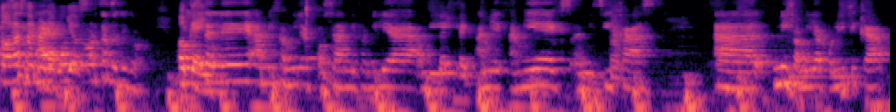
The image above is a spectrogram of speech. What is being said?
todas son maravillosas. Ahorita los digo. Ok. Constelé a mi familia, o sea, a mi familia, a mi, a mi, a mi ex, a mis hijas, a mi familia política,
